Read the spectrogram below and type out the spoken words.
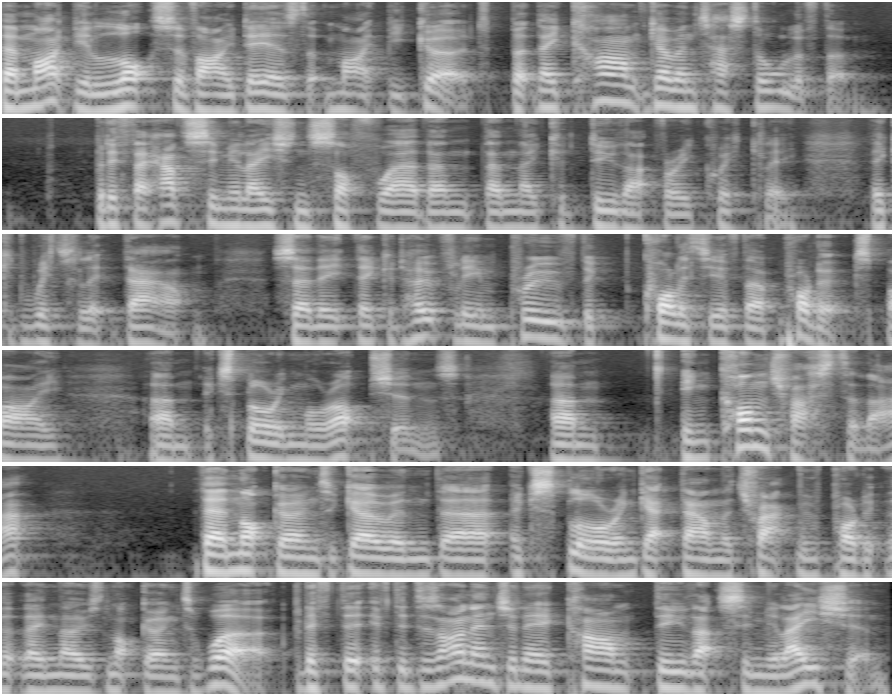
there might be lots of ideas that might be good, but they can't go and test all of them. But if they had simulation software, then then they could do that very quickly. They could whittle it down. So they, they could hopefully improve the quality of their products by um, exploring more options. Um, in contrast to that, they're not going to go and uh, explore and get down the track with a product that they know is not going to work. But if the if the design engineer can't do that simulation,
